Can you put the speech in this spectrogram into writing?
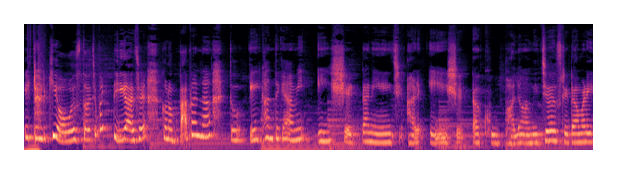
এটার কি অবস্থা হচ্ছে। বাট ঠিক আছে, কোনো ব্যাপার না। তো এইখান থেকে আমি এই শেডটা নিয়েছি, আর এই শেডটা খুব ভালো। আমি জাস্ট এটা আমার এই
